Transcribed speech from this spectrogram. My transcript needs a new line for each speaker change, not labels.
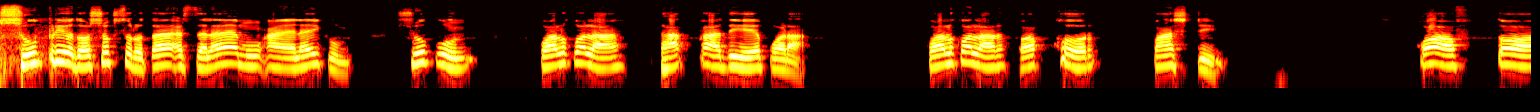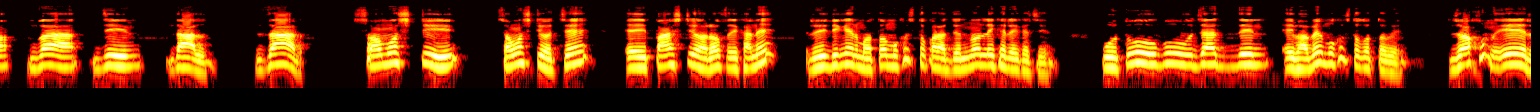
সুপ্রিয় দর্শক শ্রোতা, আসসালামু আলাইকুম। সুকুন কলকলা ধাক্কা দিয়ে পড়া। কলকলার অক্ষর পাঁচটি। কফ, ত বা জিম, দাল। যার সমষ্টি সমষ্টি হচ্ছে এই পাঁচটি হরফ এখানে রিডিংয়ের মতো মুখস্থ করার জন্য লিখে রেখেছে। কুতুবু জাদ্দিন এইভাবে মুখস্থ করতে হবে। যখন এর,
